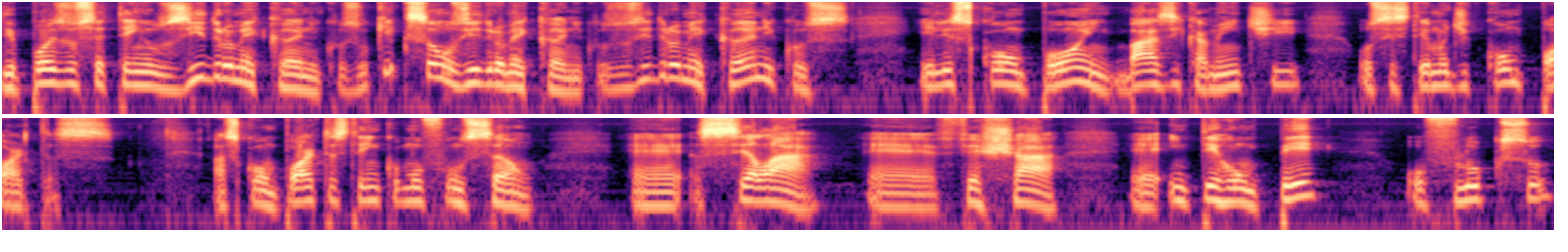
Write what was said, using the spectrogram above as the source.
depois você tem os hidromecânicos. O que, que, são os hidromecânicos? Os hidromecânicos eles compõem basicamente o sistema de comportas. As comportas têm como função é, selar, é, fechar, é, interromper o fluxo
